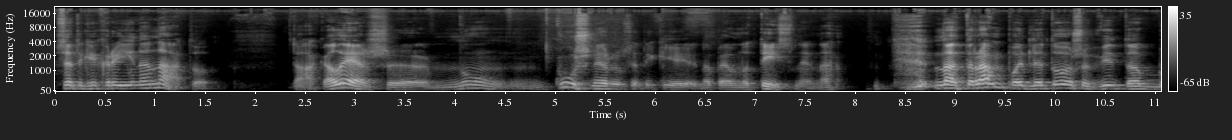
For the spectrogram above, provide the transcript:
все-таки країна НАТО. Так, але ж, е, ну, Кушнер все-таки, напевно, тисне на, на Трампа для того, щоб він там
